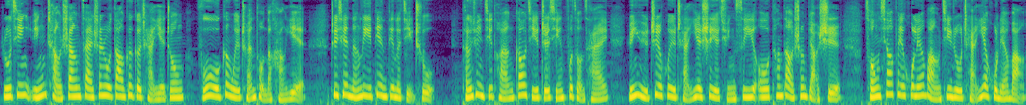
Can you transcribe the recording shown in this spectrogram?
如今，云厂商在深入到各个产业中，服务更为传统的行业，这些能力奠定了基础。腾讯集团高级执行副总裁、云与智慧产业事业群 CEO 汤道生表示，从消费互联网进入产业互联网，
